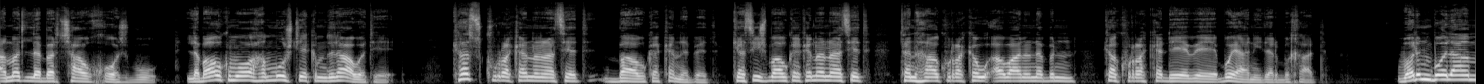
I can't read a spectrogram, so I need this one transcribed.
ئەمەت لە بەرچاو خۆش بوو لە باوکمەوە هەموو شتێکم دراوەتێ کەس کوڕەکە نەناسێت باوکەکە نەبێت کەسیش باوکەکە نەناسێت تەنها کوڕەکە و ئەوانە نەبن کە کوڕەکە دەیەوێ بۆیانی دەربخات وەرن بۆ لام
